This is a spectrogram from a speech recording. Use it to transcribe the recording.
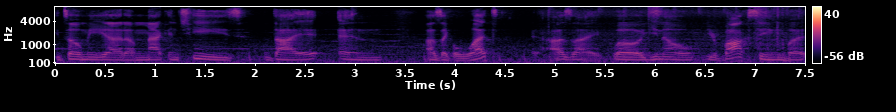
He told me he had a mac and cheese diet, and I was like, what? I was like, well, you know, you're boxing, but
